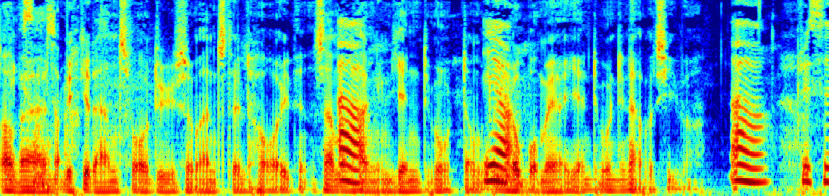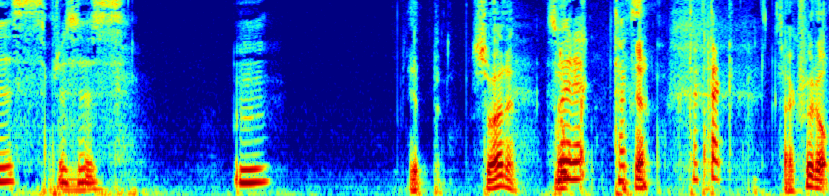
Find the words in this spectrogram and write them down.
Och liksom vad, vilket ansvar du som anställd har i den sammanhangen gentemot de du Ja. jobbar med, gentemot din arbetsgivare. Ja, precis, precis. Mm. Japp, så är det. Så är det. Tack, ja. tack, tack. Tack för då.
